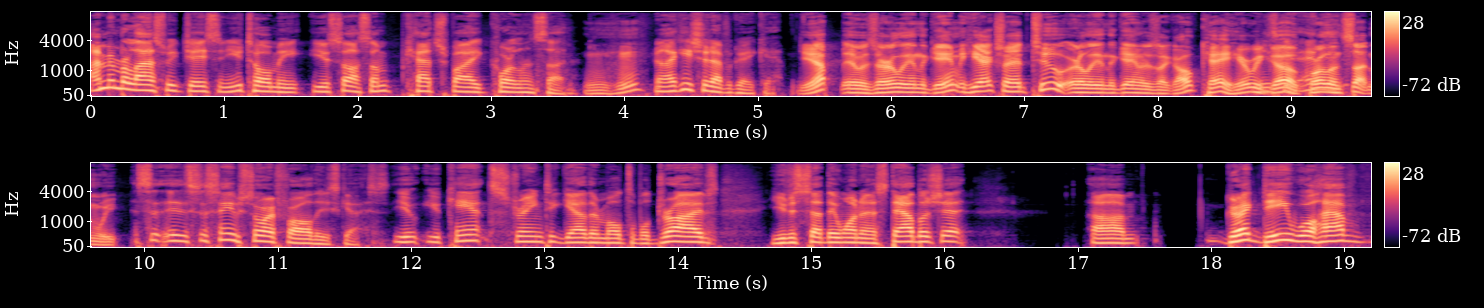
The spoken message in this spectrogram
I remember last week, Jason, you told me you saw some catch by Courtland Sutton. Mm-hmm. You're like, he should have a great game. Yep, it was early in the game. He actually had two early in the game. It was like, okay, here we He's go, good. Courtland Sutton week. It's, it's the same story for all these guys. You you can't string together multiple drives. You just said they want to establish it. Um, Greg D will have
